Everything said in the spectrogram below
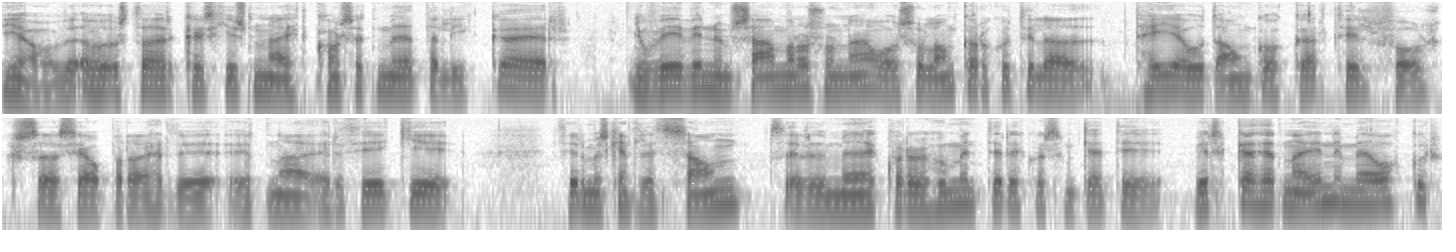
Já, við, það er kannski svona eitt koncept með þetta líka er og við vinnum saman og svona og svo langar okkur til að tegja út áng okkar til fólks að sjá bara, herðu, hérna, eru þið ekki þið eru með skemmtilegt sound, eru þið með eitthvað hugmyndir, eitthvað sem geti virkað hérna inni með okkur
